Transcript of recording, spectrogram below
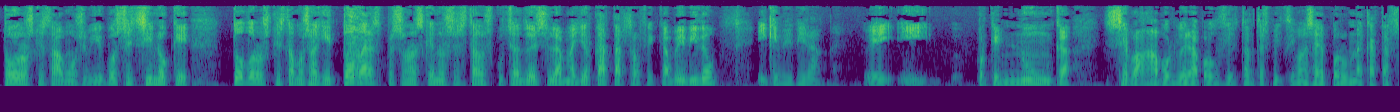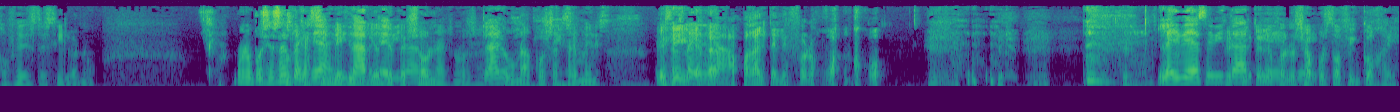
todos los que estábamos vivos, sino que todos los que estamos aquí, todas las personas que nos están escuchando, es la mayor catástrofe que ha vivido y que vivirán. Eh, y porque nunca se van a volver a producir tantas víctimas eh, por una catástrofe de este estilo, ¿no? Bueno, pues esa es la casi idea. Casi medio millón de personas, ¿no? claro. Una cosa tremenda. Esa es la idea. Apaga el teléfono, Juanjo. la idea es evitar que... Tu teléfono se ha puesto 5G.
